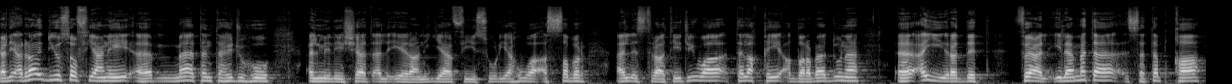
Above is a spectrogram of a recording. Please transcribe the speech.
يعني الرائد يوسف يعني آه، ما تنتهجه الميليشيات الإيرانية في سوريا هو الصبر الاستراتيجي وتلقي الضربات دون آه، أي ردة فعل إلى متى ستبقى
